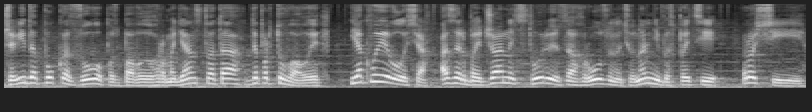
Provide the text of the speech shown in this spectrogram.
Джавіда показово позбавили громадянства та депортували. Як виявилося, азербайджанець створює загрозу національній безпеці Росії.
